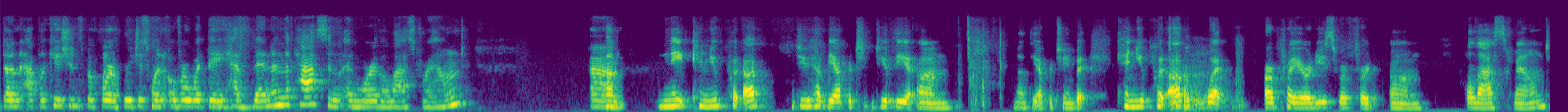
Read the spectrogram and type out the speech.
done applications before, if we just went over what they have been in the past and, and were the last round. Um, um, Nate, can you put up, do you have the opportunity, do you have the, um, not the opportunity, but can you put up what our priorities were for um, the last round?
